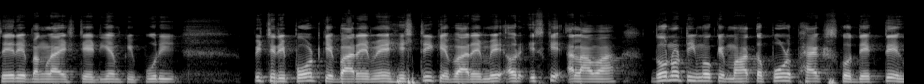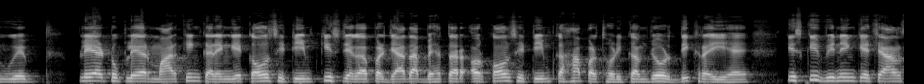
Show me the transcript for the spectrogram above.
शेर बंगला स्टेडियम की पूरी पिच रिपोर्ट के बारे में हिस्ट्री के बारे में और इसके अलावा दोनों टीमों के महत्वपूर्ण फैक्ट्स को देखते हुए प्लेयर टू प्लेयर मार्किंग करेंगे कौन सी टीम किस जगह पर ज़्यादा बेहतर और कौन सी टीम कहाँ पर थोड़ी कमज़ोर दिख रही है। किसकी विनिंग के चांस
